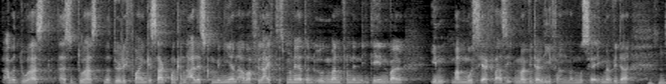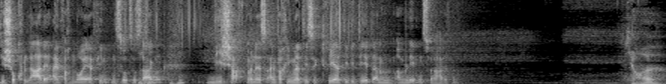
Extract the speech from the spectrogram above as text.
aber du hast, also du hast natürlich vorhin gesagt, man kann alles kombinieren, aber vielleicht ist man ja dann irgendwann von den Ideen, weil man muss ja quasi immer wieder liefern, man muss ja immer wieder mhm. die Schokolade einfach neu erfinden sozusagen. Mhm. mhm. Wie schafft man es einfach immer diese Kreativität am, am Leben zu erhalten? Ja,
